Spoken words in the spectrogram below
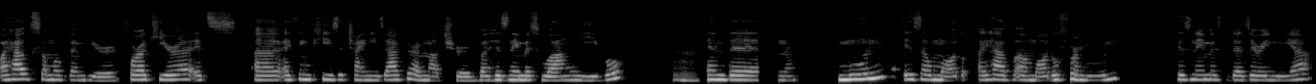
I have some of them here. For Akira, it's uh I think he's a Chinese actor, I'm not sure, but his name is Wang Yibo. Hmm. And then Moon is a model. I have a model for Moon. His name is Desiree Mia.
